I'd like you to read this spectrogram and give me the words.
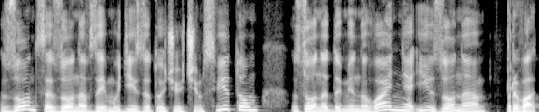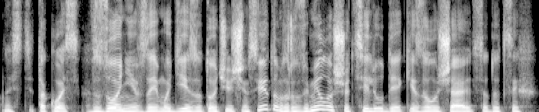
зон: це зона взаємодії з оточуючим світом, зона домінування і зона приватності. Так ось в зоні взаємодії з оточуючим світом зрозуміло, що ці люди, які залучаються до цих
